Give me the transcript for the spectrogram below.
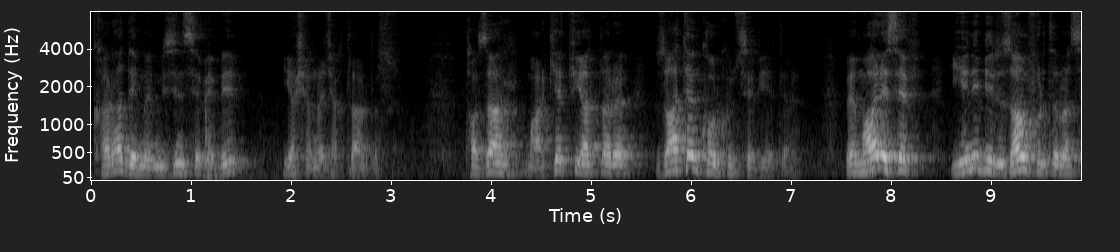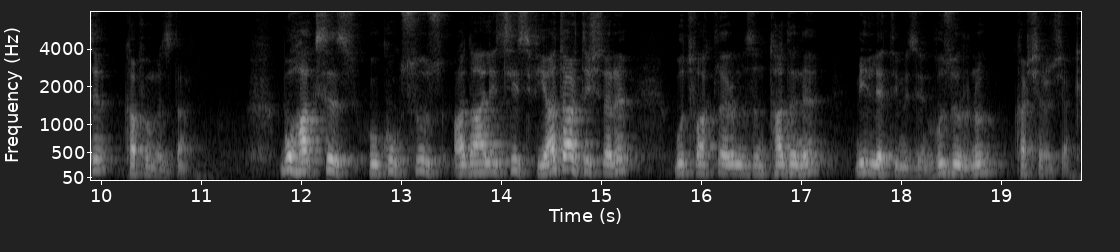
Kara dememizin sebebi yaşanacaklardır. Pazar, market fiyatları zaten korkunç seviyede ve maalesef yeni bir zam fırtınası kapımızda. Bu haksız, hukuksuz, adaletsiz fiyat artışları mutfaklarımızın tadını, milletimizin huzurunu kaçıracak.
